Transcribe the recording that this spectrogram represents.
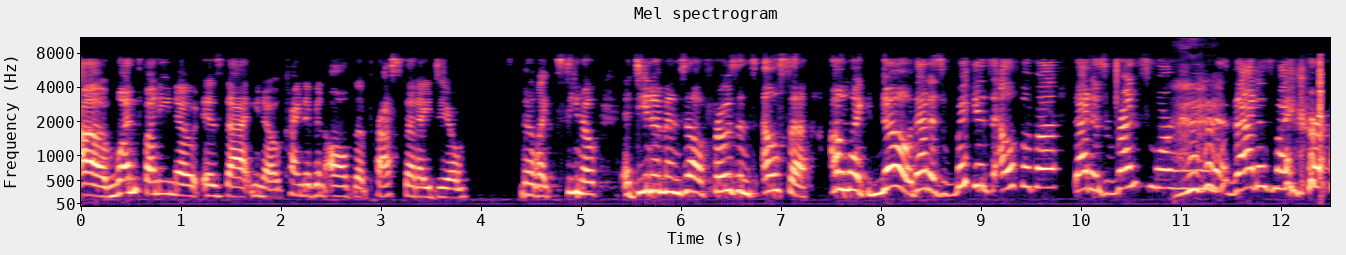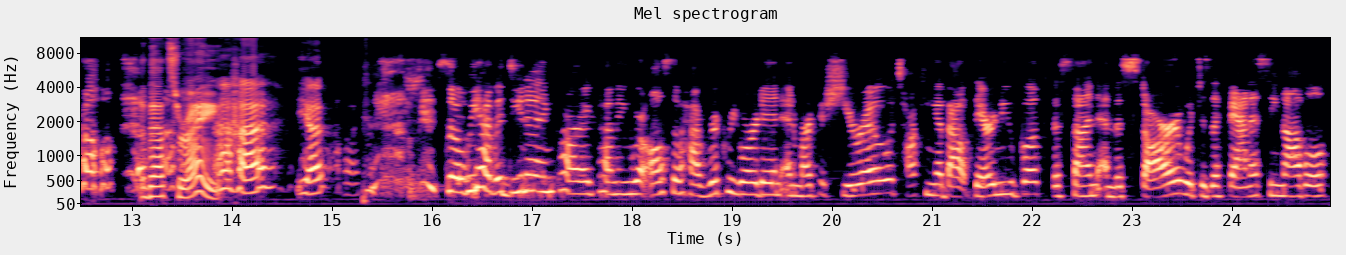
Um, one funny note is that you know, kind of in all the press that I do they're like, so, you know, Idina Menzel, Frozen's Elsa. I'm like, no, that is Wicked's Elphaba. That is Rent's Maureen. that is my girl. That's right. Uh-huh. Yep. so we have Idina and Cara coming. We'll also have Rick Riordan and Mark Oshiro talking about their new book, The Sun and the Star, which is a fantasy novel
